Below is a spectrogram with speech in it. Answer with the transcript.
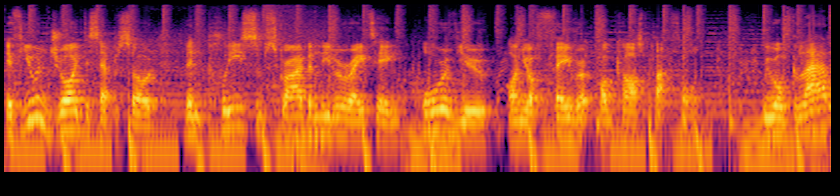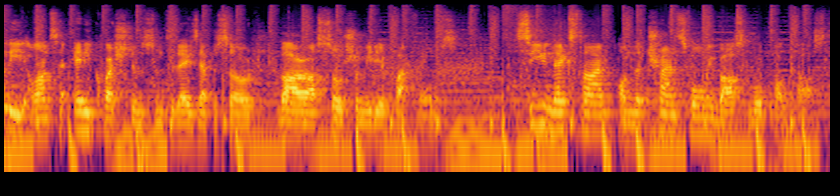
If you enjoyed this episode, then please subscribe and leave a rating or review on your favorite podcast platform. We will gladly answer any questions from today's episode via our social media platforms. See you next time on the Transforming Basketball podcast.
